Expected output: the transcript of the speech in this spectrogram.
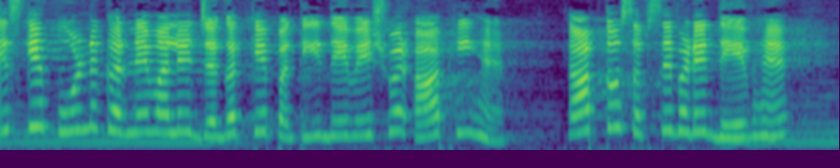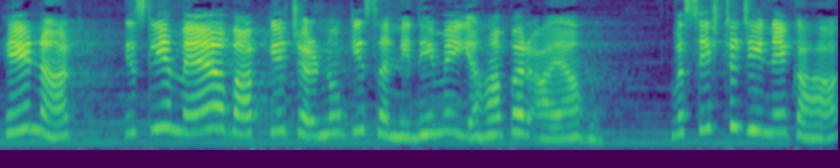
इसके पूर्ण करने वाले जगत के पति देवेश्वर आप ही हैं। आप तो सबसे बड़े देव हैं। हे नाथ, इसलिए मैं अब आपके चरणों की सन्निधि में यहाँ पर आया हूँ। वशिष्ठ जी ने कहा,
